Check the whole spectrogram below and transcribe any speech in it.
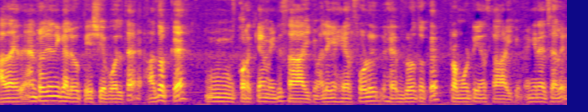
അതായത് ആൻഡ്രോജനിക് അലോപേഷ്യ പോലത്തെ അതൊക്കെ കുറയ്ക്കാൻ വേണ്ടി സഹായിക്കും. അല്ലെങ്കിൽ ഹെയർ ഫോൾ ഹെയർ ഗ്രോത്ത് ഒക്കെ പ്രൊമോട്ട് ചെയ്യാൻ സഹായിക്കും. എങ്ങനെ വെച്ചാൽ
